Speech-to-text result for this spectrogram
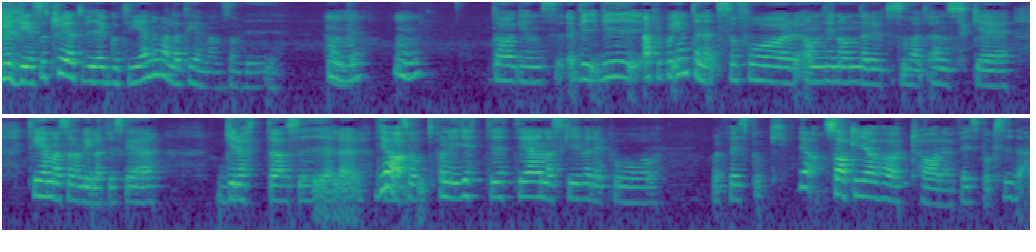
Med det så tror jag att vi har gått igenom alla teman som vi hade. Mm. Mm. Dagens... Vi, vi, apropå internet så får, om det är någon där ute som har ett önsketema som de vill att vi ska grötta oss i eller Ja. något sånt, får ni jätte, jättegärna skriva det på vår Facebook. Ja, Saker jag har hört har en Facebook-sida.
